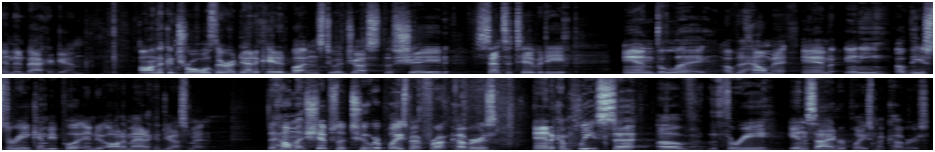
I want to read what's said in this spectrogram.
and then back again. On the controls, there are dedicated buttons to adjust the shade, sensitivity, and delay of the helmet, and any of these three can be put into automatic adjustment. The helmet ships with two replacement front covers and a complete set of the three inside replacement covers.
